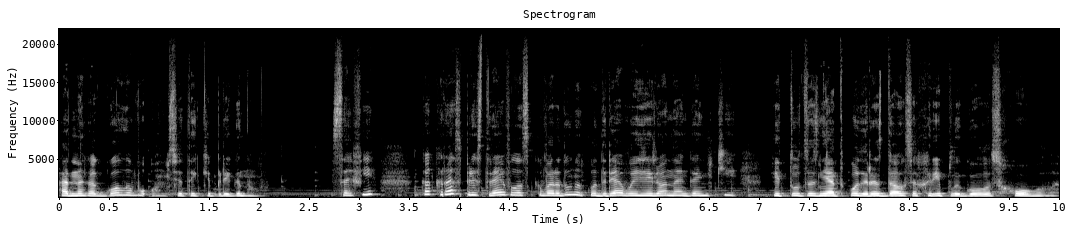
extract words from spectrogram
однако голову он все-таки пригнул. Софи как раз пристраивала сковороду на кудрявые зеленые огоньки, и тут из ниоткуда раздался хриплый голос Хоула.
